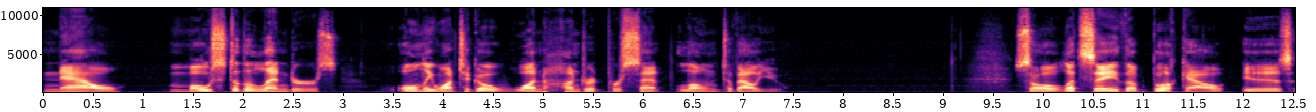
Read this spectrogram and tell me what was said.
Now, most of the lenders only want to go 100% loan to value. So let's say the book out is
